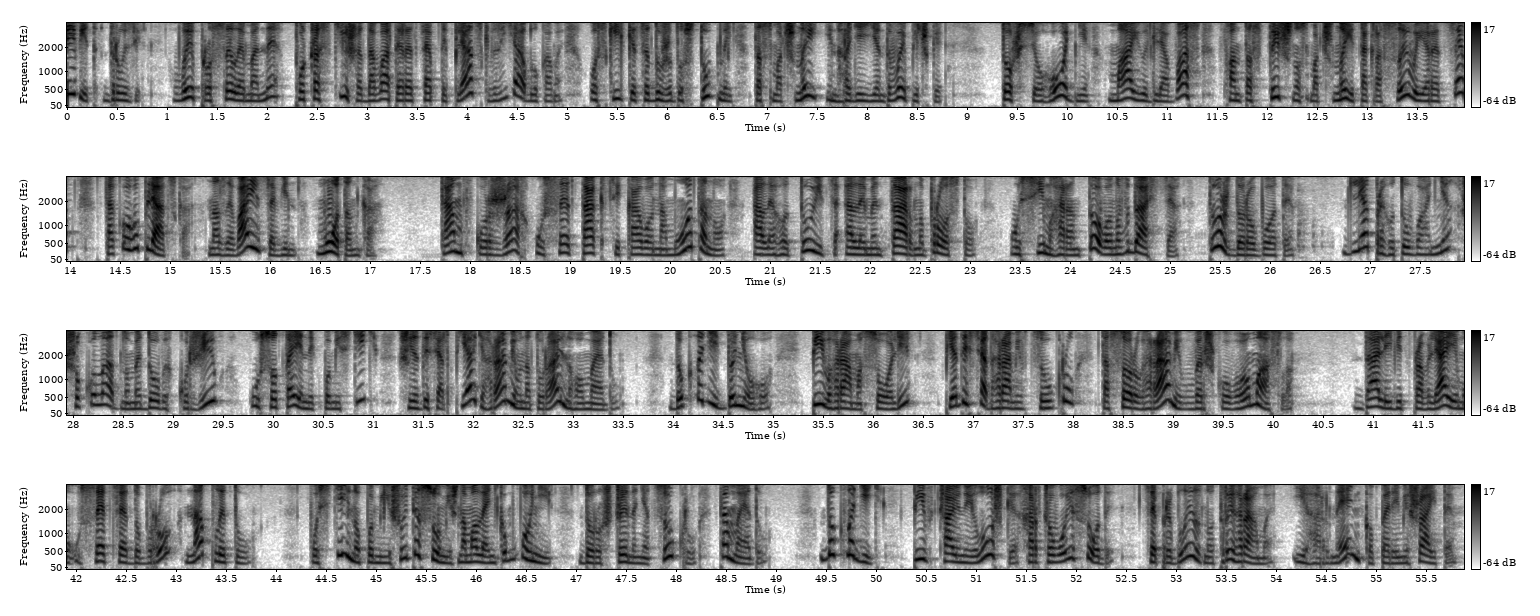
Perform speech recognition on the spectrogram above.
Привіт, друзі! Ви просили мене почастіше давати рецепти пляцків з яблуками, оскільки це дуже доступний та смачний інгредієнт випічки. Тож сьогодні маю для вас фантастично смачний та красивий рецепт такого пляцка. Називається він мотанка. Там в коржах усе так цікаво намотано, але готується елементарно просто. Усім гарантовано вдасться. Тож до роботи. Для приготування шоколадно-медових коржів у сотейник помістіть 65 грамів натурального меду. Докладіть до нього пів грама солі, 50 грамів цукру та 40 грамів вершкового масла. Далі відправляємо усе це добро на плиту. Постійно помішуйте суміш на маленькому вогні до розчинення цукру та меду. Докладіть пів чайної ложки харчової соди, це приблизно 3 грами, і гарненько перемішайте.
